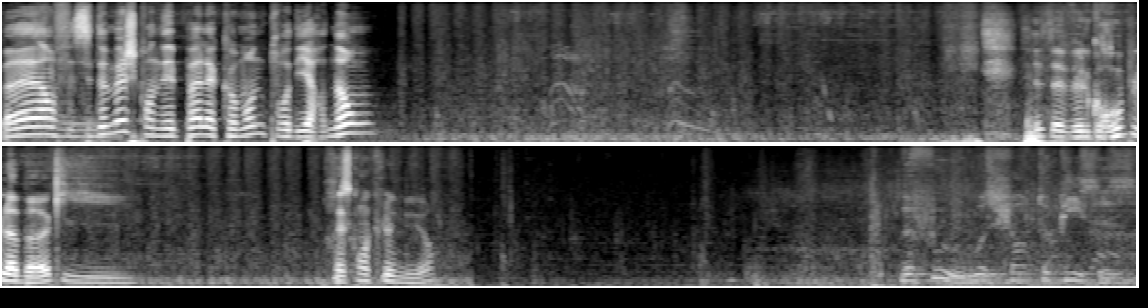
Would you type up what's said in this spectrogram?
Bah, en fait, c'est dommage qu'on n'ait pas la commande pour dire non. T'avais le groupe là-bas qui reste contre le mur. The food was shot to pieces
